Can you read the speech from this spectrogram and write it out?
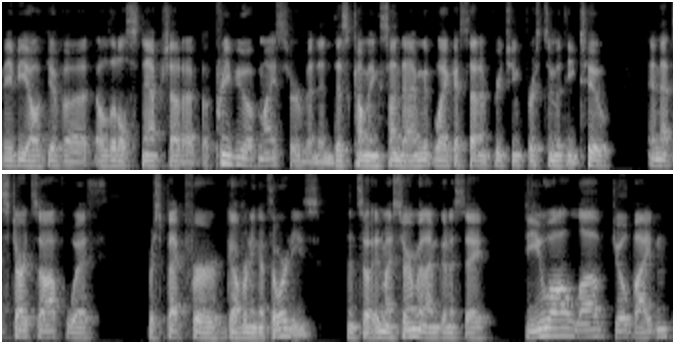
maybe i'll give a, a little snapshot a, a, preview of my sermon in this coming sunday. I'm like i said i'm preaching first timothy 2 and that starts off with respect for governing authorities. And so in my sermon i'm going to say do you all love joe biden?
